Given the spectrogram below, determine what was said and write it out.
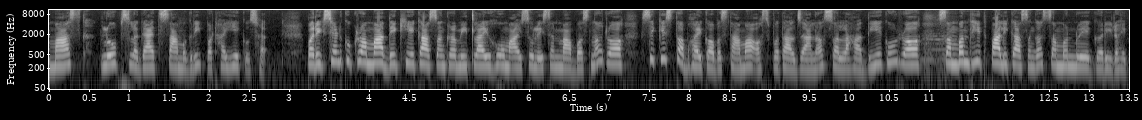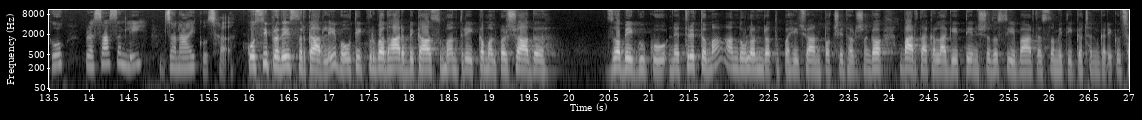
मास्क ग्लोभ्स लगायत सामग्री पठाइएको छ। परीक्षणको क्रममा देखिएका संक्रमितलाई होम आइसोलेसनमा बस्न र सिकिस्त भएको अवस्थामा अस्पताल जान सल्लाह दिएको र सम्बन्धित पालिकासँग समन्वय गरिरहेको प्रशासनले जनाएको छ। कोशी प्रदेश सरकारले भौतिक पूर्वाधार विकास मन्त्री कमल प्रसाद जबेगुको नेतृत्वमा आन्दोलनरत पहिचान पक्षधरसँग वार्ताका लागि तीन सदस्यीय वार्ता समिति गठन गरेको छ।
